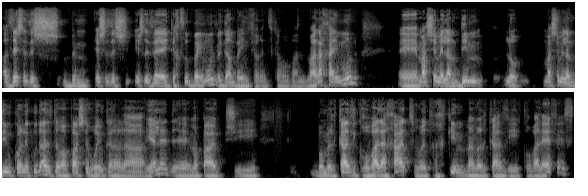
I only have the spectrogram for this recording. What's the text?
אז יש לזה, יש, לזה, יש לזה התייחסות באימון וגם ב inference כמובן. במהלך האימון, אה, מה שמלמדים, לא, מה שמלמדים כל נקודה זה את המפה שאתם רואים כאן על הילדה, אה, מפה שהיא במרכז היא קרובה לאחת, זאת אומרת, רחוקים מהמרכז היא קרובה לאפס,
